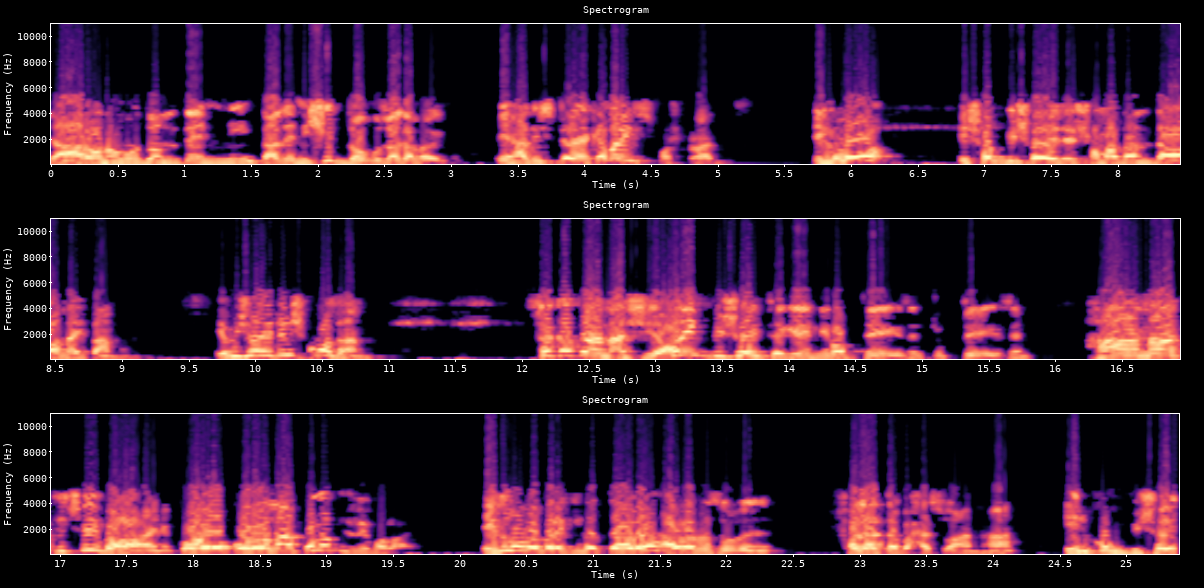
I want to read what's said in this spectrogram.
যার অনুমোদন দেননি, তা যে নিষিদ্ধ, বোঝা গেল এই হাদিসটা একেবারেই স্পষ্ট হাদিস। এগুলো এসব বিষয়ে যে সমাধান দেওয়া নাই তা নয়। এ বিষয়ে এটাই সমাধান। সাকাতান আসিয়া অনেক বিষয় থেকে নীরব থেকে গেছেন, চুপ থেকে গেছেন। হা, না, কিছুই বলা হয়নি। করো করো না, কোনো কিছুই বলা হয় এগুলোর ব্যাপারে কি করতে হবে? আল্লাহ রসুল ফলাতে বাহাসু আনহা এরকম বিষয়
